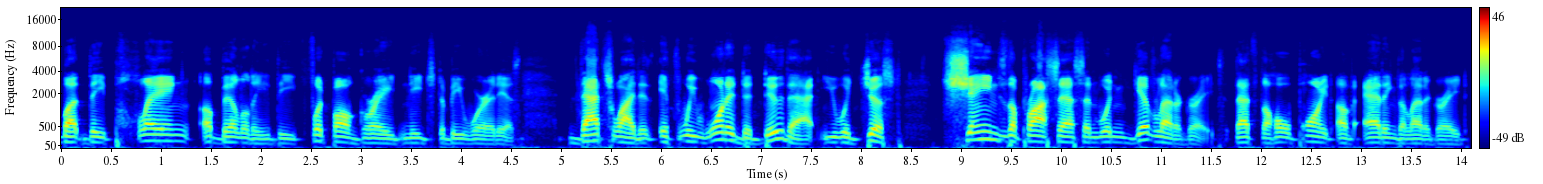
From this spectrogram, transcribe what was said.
But the playing ability, the football grade needs to be where it is. That's why if we wanted to do that, you would just change the process and wouldn't give letter grades. That's the whole point of adding the letter grade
